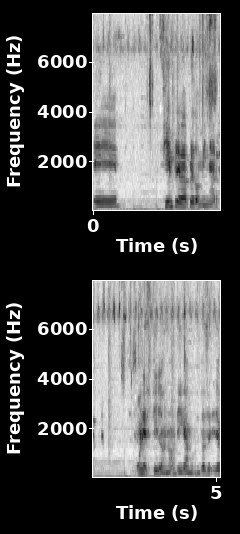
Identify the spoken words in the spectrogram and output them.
eh, siempre va a predominar un estilo, ¿no? Digamos. Entonces, yo,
